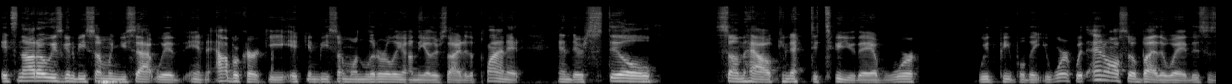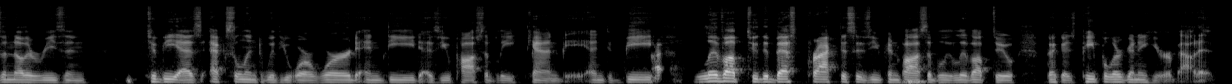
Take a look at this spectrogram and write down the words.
It's not always going to be someone you sat with in Albuquerque. It can be someone literally on the other side of the planet, and they're still somehow connected to you. They have worked with people that you work with, and also, by the way, this is another reason to be as excellent with your word and deed as you possibly can be and to be live up to the best practices you can possibly live up to because people are going to hear about it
